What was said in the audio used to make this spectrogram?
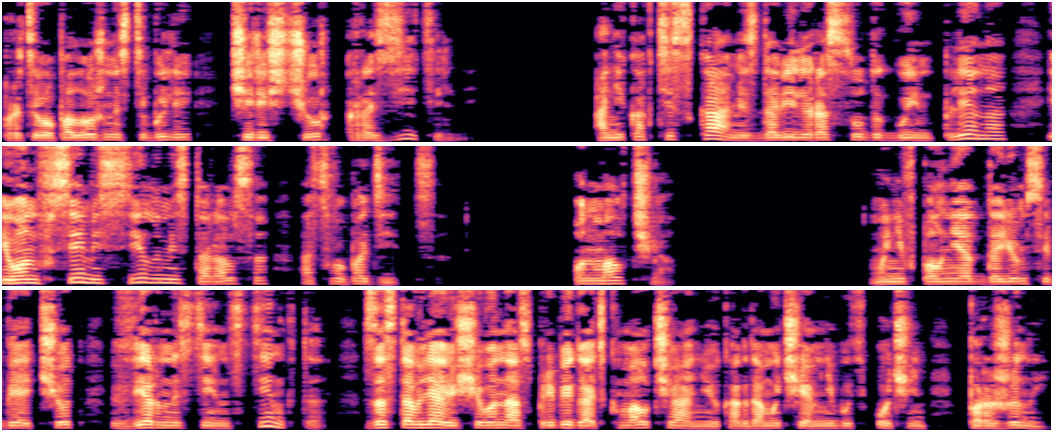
Противоположности были чересчур разительны. Они как тисками сдавили рассудок Гуинплена, и он всеми силами старался освободиться. Он молчал. Мы не вполне отдаем себе отчет в верности инстинкта, заставляющего нас прибегать к молчанию, когда мы чем-нибудь очень поражены.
